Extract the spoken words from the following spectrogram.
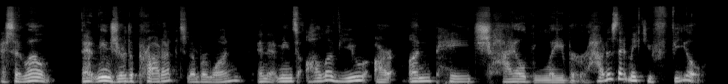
I said, well, that means you're the product, number one. And that means all of you are unpaid child labor. How does that make you feel?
